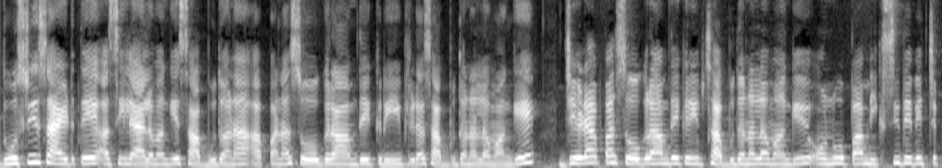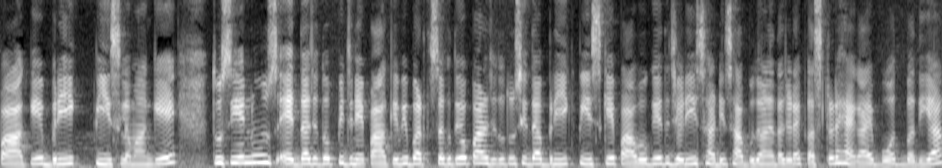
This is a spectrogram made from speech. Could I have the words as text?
ਦੂਸਰੀ ਸਾਈਡ ਤੇ ਅਸੀਂ ਲੈ ਲਵਾਂਗੇ ਸਾਬੂਦਾਨਾ ਆਪਾਂ ਨਾ 100 ਗ੍ਰਾਮ ਦੇ ਕਰੀਬ ਜਿਹੜਾ ਸਾਬੂਦਾਨਾ ਲਵਾਂਗੇ, ਜਿਹੜਾ ਆਪਾਂ 100 ਗ੍ਰਾਮ ਦੇ ਕਰੀਬ ਸਾਬੂਦਾਨਾ ਲਵਾਂਗੇ, ਉਹਨੂੰ ਆਪਾਂ ਮਿਕਸੀ ਦੇ ਵਿੱਚ ਪਾ ਕੇ ਬਰੀਕ ਪੀਸ ਲਵਾਂਗੇ। ਤੁਸੀਂ ਇਹਨੂੰ ਇਦਾਂ ਜਦੋਂ ਭਿਜਨੇ ਪਾ ਕੇ ਵੀ ਵਰਤ ਸਕਦੇ ਹੋ, ਪਰ ਜਦੋਂ ਤੁਸੀਂ ਇਦਾਂ ਬਰੀਕ ਪੀਸ ਕੇ ਪਾਵੋਗੇ ਤੇ ਜਿਹੜੀ ਸਾਡੀ ਸਾਬੂਦਾਨੇ ਦਾ ਜਿਹੜਾ ਕਸਟਰਡ ਹੈਗਾ ਹੈ ਬਹੁਤ ਵਧੀਆ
